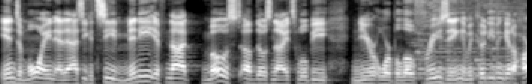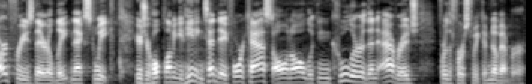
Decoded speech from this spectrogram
in Des Moines, and as you can see, many, if not most, of those nights will be near or below freezing, and we could even get a hard freeze there late next week. Here's your whole Plumbing and Heating 10-day forecast. All in all, looking cooler than average for the first week of November.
